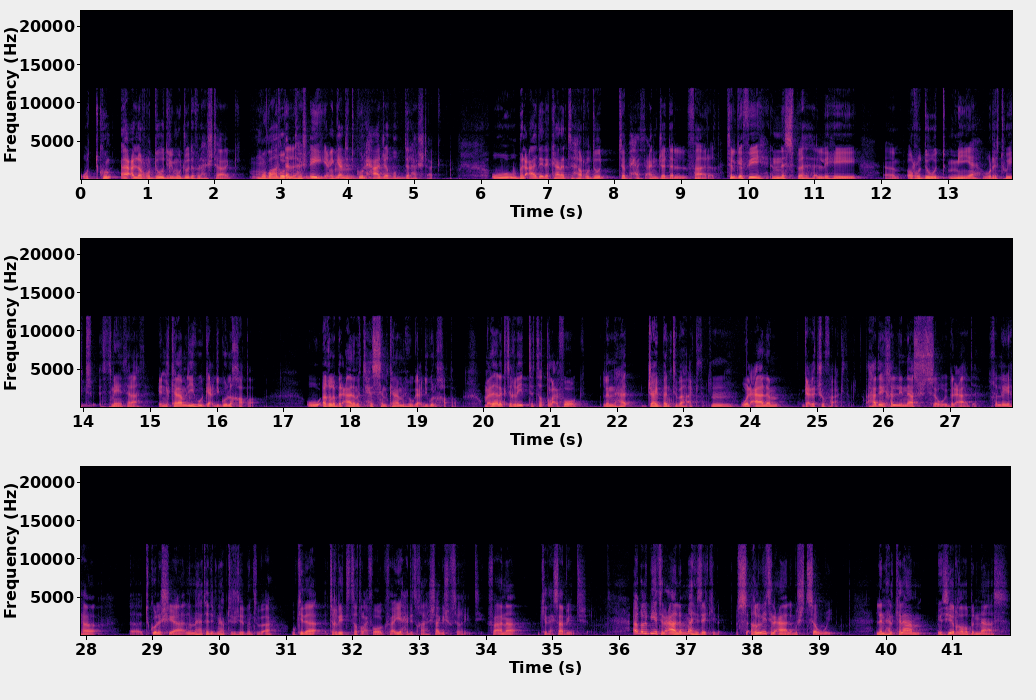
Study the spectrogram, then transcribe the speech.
وتكون أعلى الردود اللي موجودة في الهاشتاج مضادة للهاشتاج إي يعني قاعدة. تقول حاجة ضد الهاشتاج. وبالعادة إذا كانت هالردود تبحث عن جدل فارغ تلقى فيه النسبة اللي هي آه، الردود 100 وال retweet 2 3 يعني الكلام اللي هو قاعد يقوله خطأ. وأغلب العالم تحس إن الكلام اللي هو قاعد يقوله خطأ. ومع ذلك تغريدته تطلع فوق لأنها جايبة انتباه أكثر. مم. والعالم قاعدة تشوفها أكثر. هذا يخلي الناس وش تسوي بالعادة؟ يخليها آه، تقول أشياء لأنها تدري إنها بتجذب انتباه. وكذا تغريدتي تطلع فوق فأي أحد يدخل هاشتاج يشوف تغريدتي. فأنا كذا حسابي ينتشر. أغلبية العالم ما هي زي كذا. بس أغلبية العالم وش تسوي؟ لأن هالكلام يثير غضب الناس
